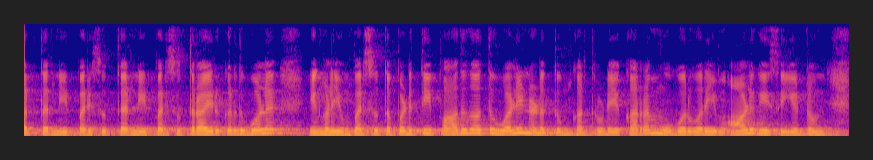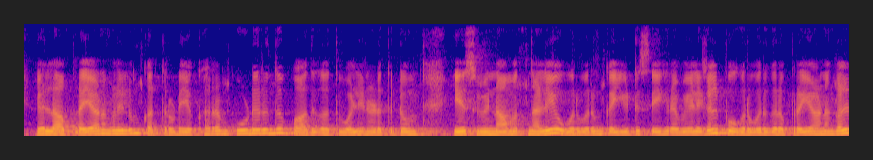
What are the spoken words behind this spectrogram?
கர்த்தர் நீர் பரிசுத்தர். நீர் பரிசுத்தராய் இருக்கிறது போல எங்களையும் பரிசுத்தப்படுத்தி பாதுகாத்து வழி நடத்தும் கர்த்தருடைய கரம் ஒவ்வொருவரையும் ஆளுகை செய்யட்டும். எல்லா பிரயாணங்களிலும் கர்த்தருடைய கரம் கூடிருந்து பாதுகாத்து வழி நடத்தட்டும். இயேசுவின் நாமத்தினாலே ஒவ்வொருவரும் கையிட்டு செய்கிற வேலைகள் போகிற வருகிற பிரயாணங்கள்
